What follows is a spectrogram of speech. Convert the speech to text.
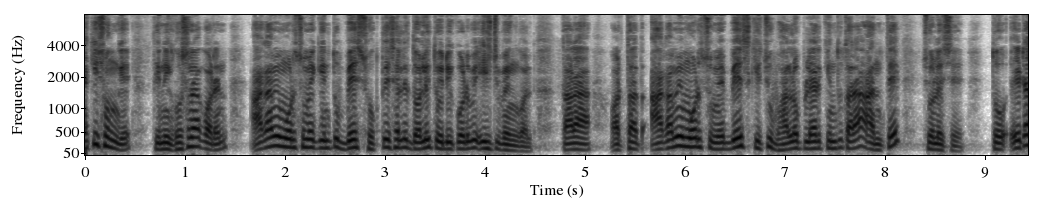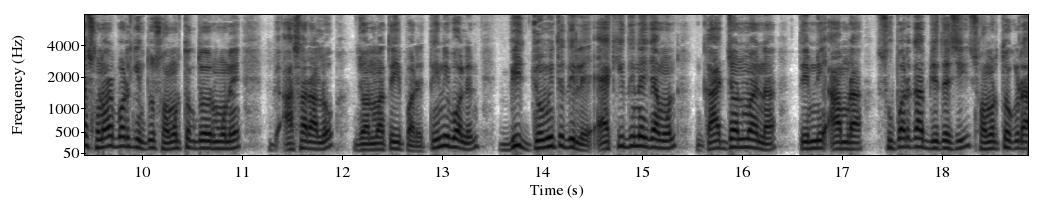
একই সঙ্গে তিনি ঘোষণা করেন, আগামী মরশুমে কিন্তু বেশ শক্তিশালী দলই তৈরি করবে ইস্ট বেঙ্গল তারা অর্থাৎ আগামী মরশুমে বেশ কিছু ভালো প্লেয়ার কিন্তু তারা আনতে চলেছে। তো এটা শোনার পর কিন্তু সমর্থকদের মনে আশার আলো জন্মাতেই পারে। তিনি বলেন, বীজ জমিতে দিলে একই দিনে যেমন গাছ জন্মায় না, তেমনি আমরা সুপার কাপ জিতেছি, সমর্থকরা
